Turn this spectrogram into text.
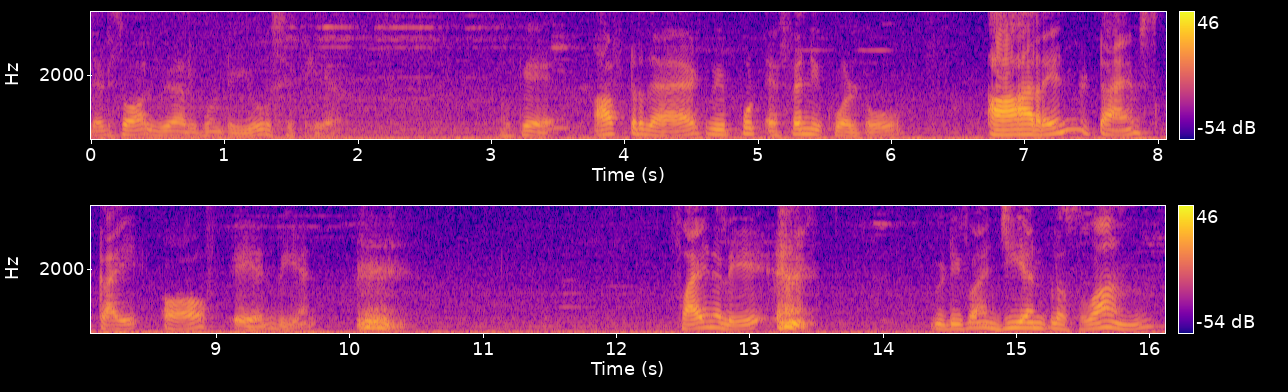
That is all we are going to use it here. Okay. After that we put fn equal to rn times chi of an bn. Finally, we define gn plus 1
